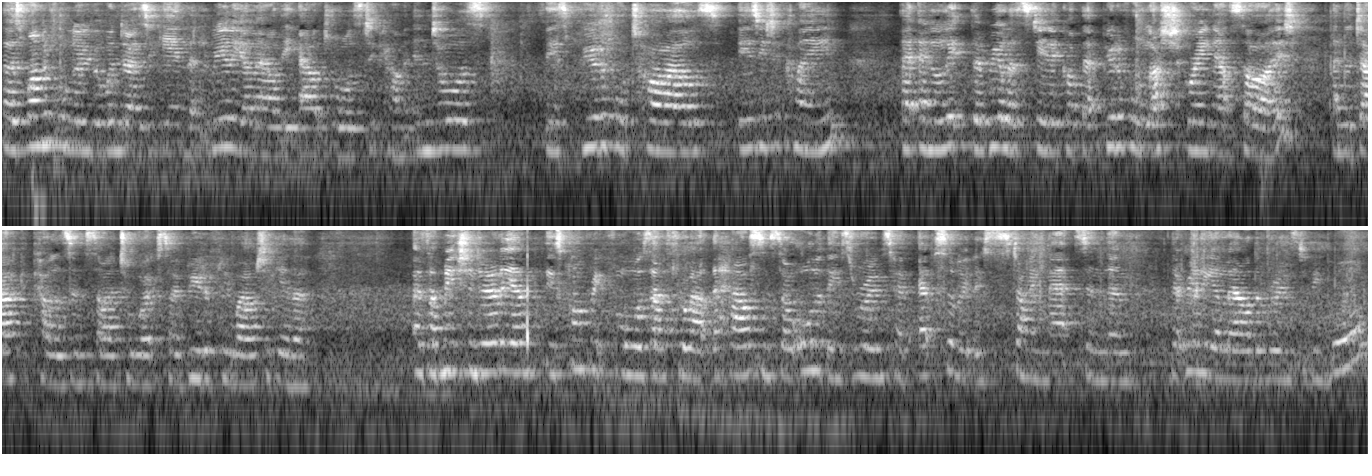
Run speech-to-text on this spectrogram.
Those wonderful louver windows again that really allow the outdoors to come indoors these beautiful tiles, easy to clean, and let the real aesthetic of that beautiful lush green outside and the darker colours inside to work so beautifully well together. As I mentioned earlier, these concrete floors are throughout the house and so all of these rooms have absolutely stunning mats in them that really allow the rooms to be warm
